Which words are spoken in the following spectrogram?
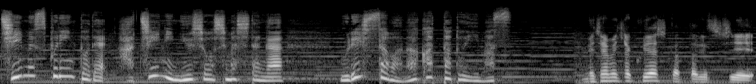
チームスプリントで8位に入賞しましたが嬉しさはなかったといいますめちゃめちゃ悔しかったですし、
